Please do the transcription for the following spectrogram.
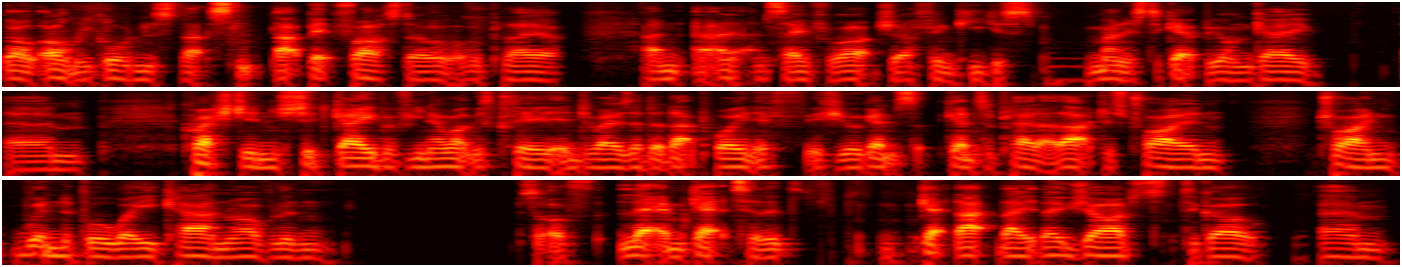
Well, ultimately, Gordon's that that bit faster of a player, and, and and same for Archer. I think he just managed to get beyond Gabe. Um, question should Gabe have you know what was clearly into Rose at that point if if you're against against a player like that just try and try and win the ball where you can rather than sort of let him get to the, get that those yards to go um,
